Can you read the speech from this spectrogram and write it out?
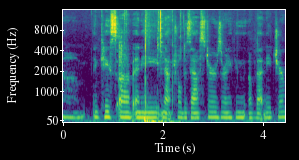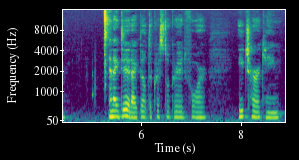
um, in case of any natural disasters or anything of that nature. And I did. I built a crystal grid for each hurricane,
